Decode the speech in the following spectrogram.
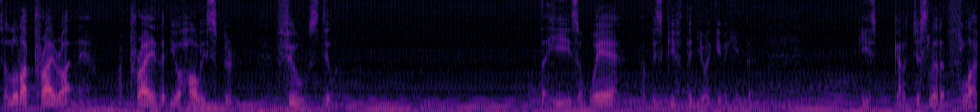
So, Lord, I pray right now. I pray that your Holy Spirit fills Dylan, that he is aware of this gift that you are giving him, but he's going to just let it flow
